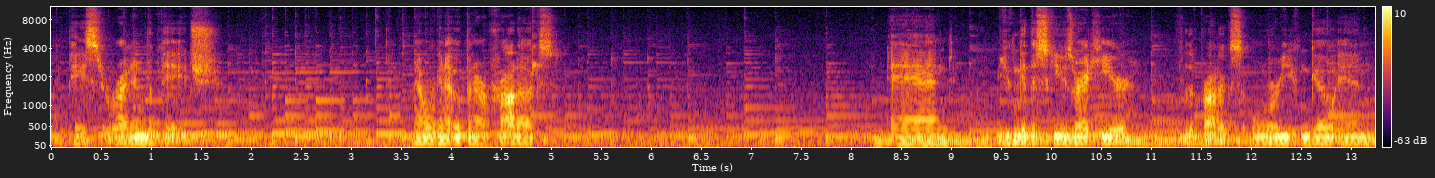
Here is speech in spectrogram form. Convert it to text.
and paste it right into the page. Now we're going to open our products and you can get the SKUs right here for the products or you can go in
